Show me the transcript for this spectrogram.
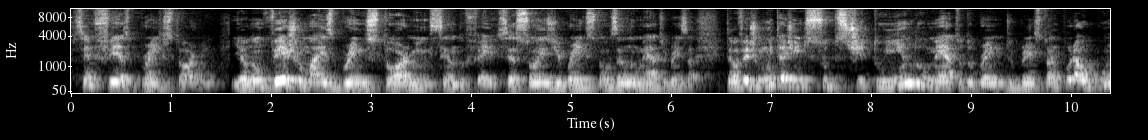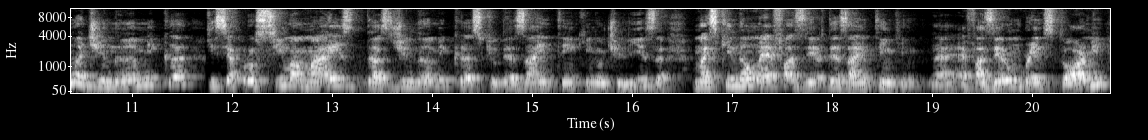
sempre fez brainstorming. E eu não vejo mais brainstorming sendo feito, sessões de brainstorming, usando o método de brainstorming. Então eu vejo muita gente substituindo o método do brainstorming por alguma dinâmica que se aproxima mais das dinâmicas que o design thinking utiliza, mas que não é fazer design thinking, né? É fazer um brainstorming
